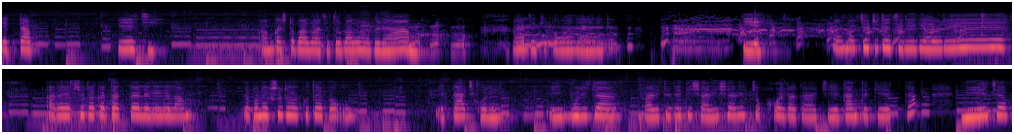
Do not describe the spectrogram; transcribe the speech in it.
একটা পেয়েছি। আম গাছটা ভালো আছে তোর, ভালো হবে রে আম? আর দেখি পাওয়া যায় নাকি? ইয়ে আমার ছুটিটা চিরিয়ে গেল রে। আরও একশো টাকার ধাক্কায় লেগে গেলাম। এখন একশো টাকা কোথায় পাবো? এক কাজ করি, এই বুড়িটার বাড়িতে দেখি সারি সারি চপ্পল রাখা আছে এখান থেকে একটা নিয়ে যাব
